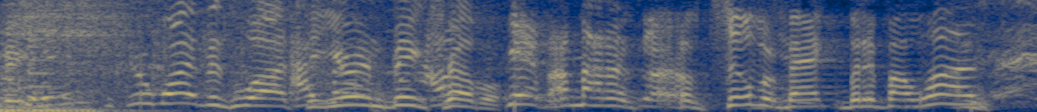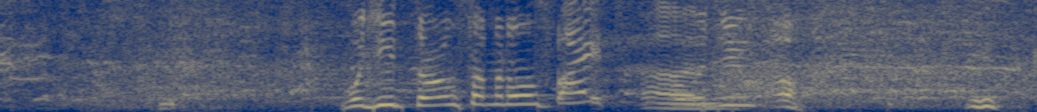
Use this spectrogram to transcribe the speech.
big. Your wife is watching. You're in big trouble. yeah, but I'm not a, a silverback. But if I was, would you throw some of those fights? Or would you? Oh.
